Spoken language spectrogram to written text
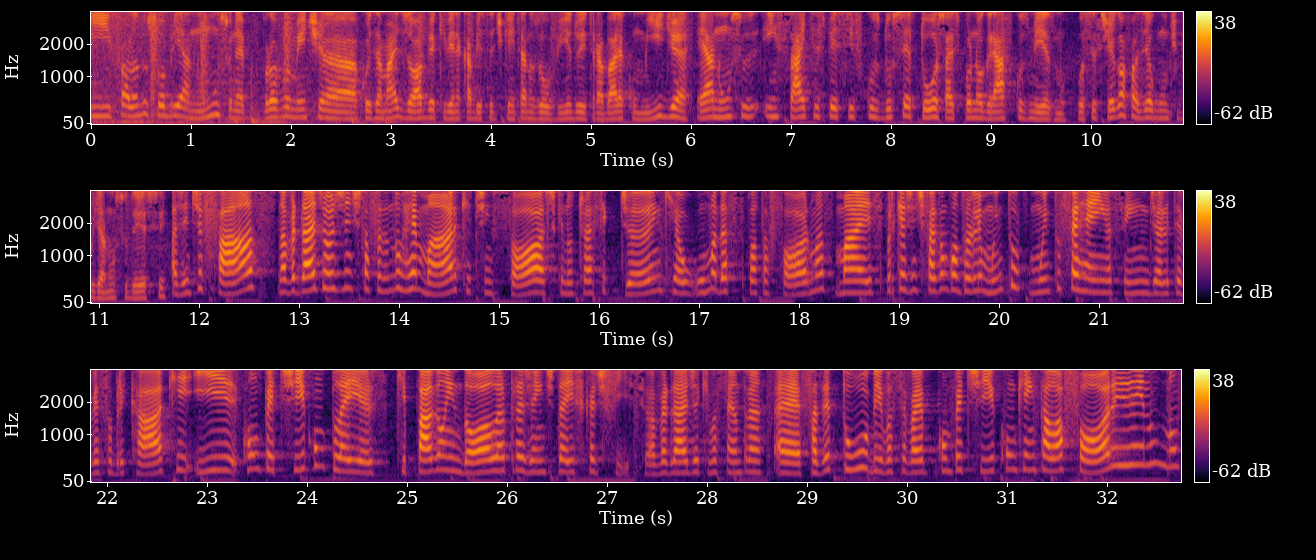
E falando sobre anúncio, né? Provavelmente a coisa mais óbvia que vem na cabeça de quem está nos ouvindo e trabalha com mídia é anúncios em sites específicos do setor, sites pornográficos mesmo. Vocês chegam a fazer algum tipo de anúncio desse? A gente faz. Na verdade, hoje a gente está fazendo remarketing só, acho que no Traffic Junk, alguma dessas plataformas, mas porque a gente faz um controle muito, muito ferrenho, assim, de LTV sobre CAC e competir com players que pagam em dólar pra gente daí fica difícil. A verdade é que você entra, é, fazer tube, você vai competir com quem tá lá fora e não, não,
